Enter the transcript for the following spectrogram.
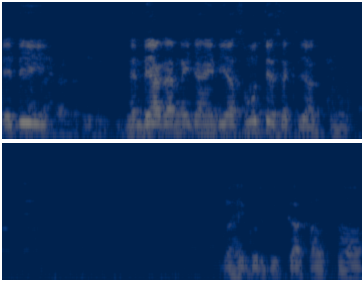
ਇਹਦੀ ਨਿੰਦਿਆ ਕਰਨੀ ਚਾਹੀਦੀ ਆ ਸਮੁੱਚੇ ਸਿੱਖ ਜਗਤ ਨੂੰ। ਵਾਹਿਗੁਰੂ ਜੀ ਕਾ ਖਾਲਸਾ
